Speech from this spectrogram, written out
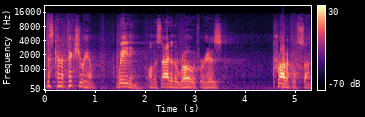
Just kind of picture him waiting on the side of the road for his prodigal son,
